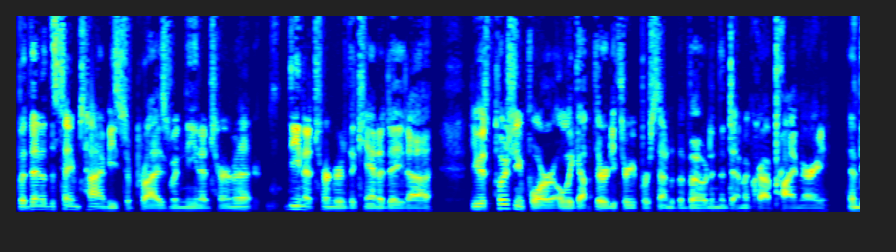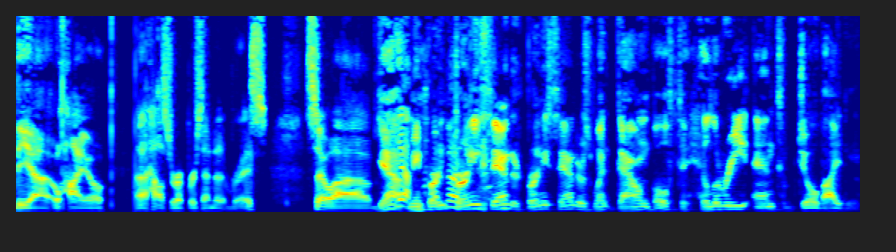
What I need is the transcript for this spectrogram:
But then at the same time, he's surprised when Nina Turner, Nina Turner, the candidate uh, he was pushing for, only got 33% of the vote in the Democrat primary in the uh, Ohio uh, House of Representative race. So uh, yeah, yeah, I mean Bernie, Bernie Sanders, Bernie Sanders went down both to Hillary and to Joe Biden.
